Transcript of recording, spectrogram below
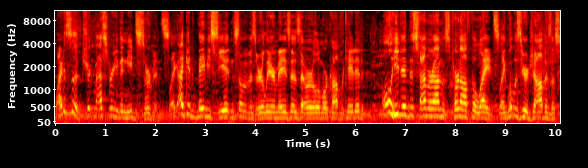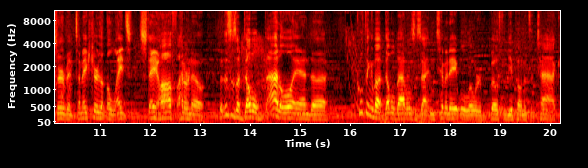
Why does the Trickmaster even need servants? Like, I could maybe see it in some of his earlier mazes that were a little more complicated. All he did this time around was turn off the lights. Like, what was your job as a servant? To make sure that the lights stay off? I don't know. But this is a double battle, and, uh, cool thing about double battles is that Intimidate will lower both of the opponent's attack.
